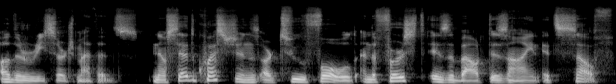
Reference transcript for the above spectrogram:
other research methods. Now, said questions are twofold, and the first is about design itself.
